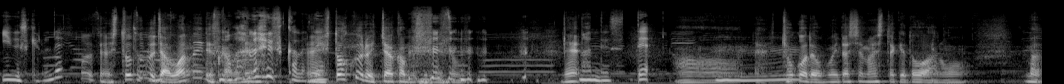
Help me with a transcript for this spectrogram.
いですけどね。ーそうですね。一粒じゃ終わんないですからね。飲まないですからえーね。一袋いっちゃうかもしれないですもん。ね。なんですって。チョコで思い出しましたけど、あのま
